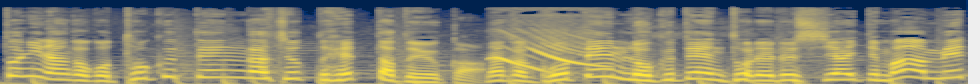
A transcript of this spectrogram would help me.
当になんかこう得点がちょっと減ったというかなんか5点6点取れる試合ってまあめっ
